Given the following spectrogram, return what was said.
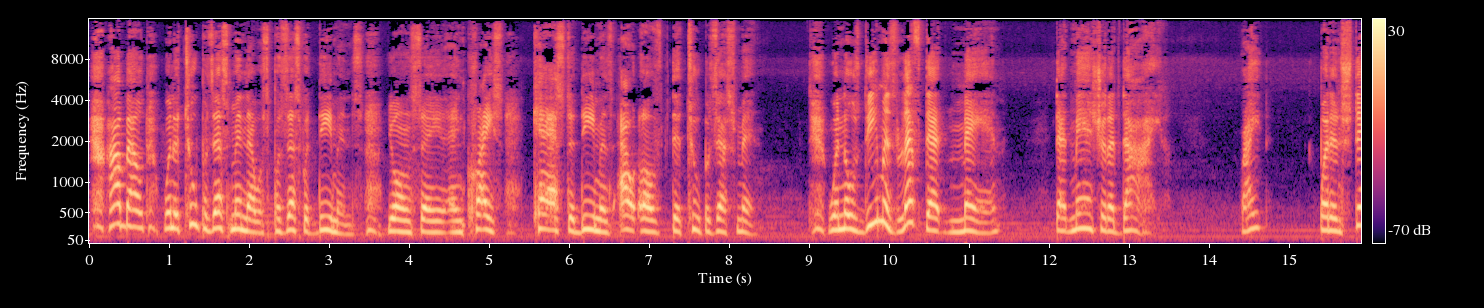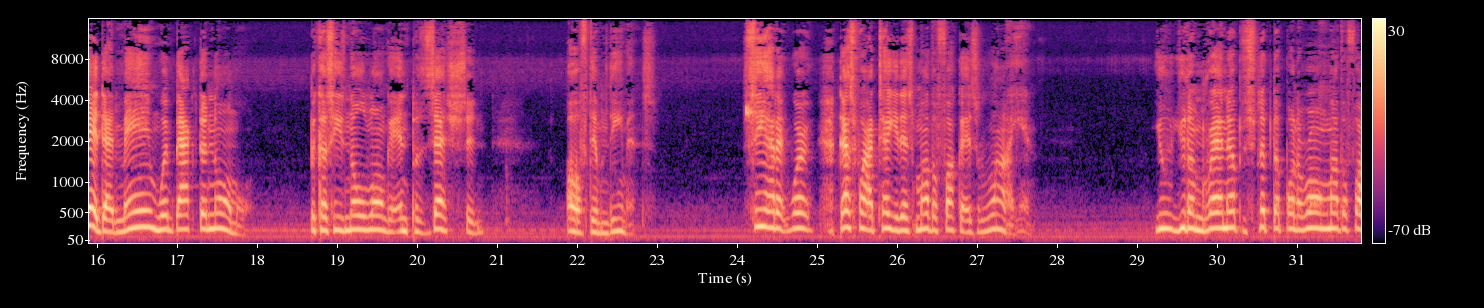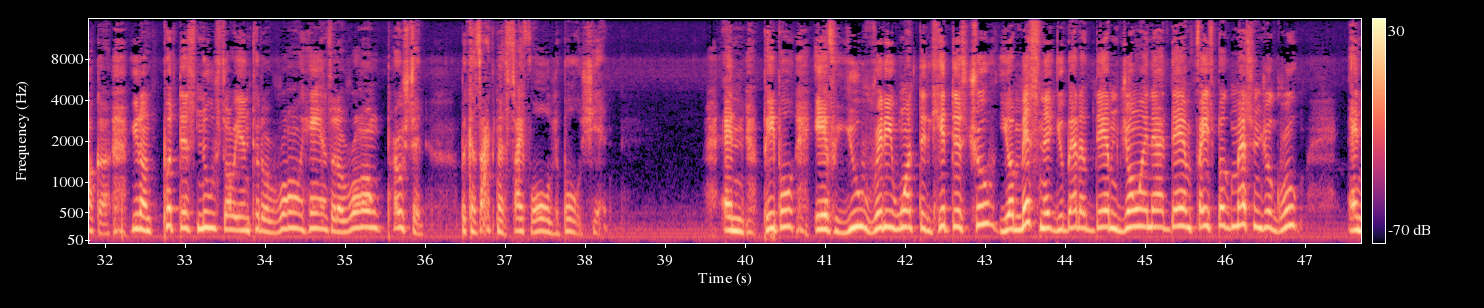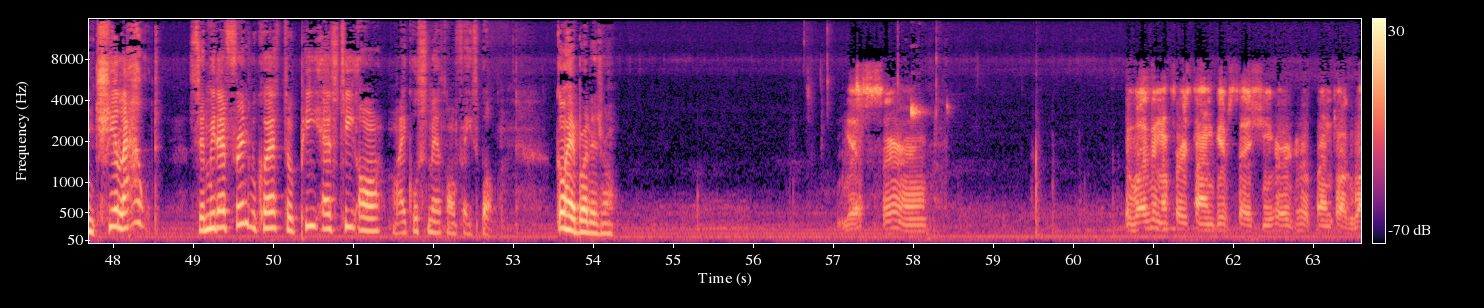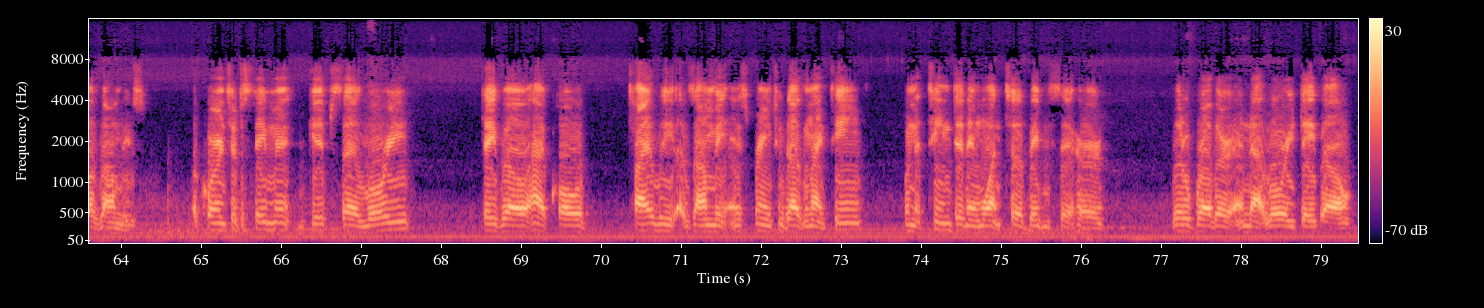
How about when the two possessed men that was possessed with demons, you know what I'm saying, and Christ cast the demons out of the two possessed men? When those demons left that man, that man should have died, right? But instead, that man went back to normal because he's no longer in possession of them demons. See how that works? That's why I tell you this motherfucker is lying. You you done ran up and slipped up on the wrong motherfucker. You done put this news story into the wrong hands of the wrong person because I can decipher all the bullshit. And people, if you really want to hit this truth, you're missing it. You better damn join that damn Facebook Messenger group and chill out. Send me that friend request to PSTR Michael Smith on Facebook. Go ahead, brother Israel. Yes, sir. It wasn't the first time Gibbs said she heard her friend talk about zombies. According to the statement, Gibbs said Lori Daybell had called Tylee a zombie in spring 2019 when the teen didn't want to babysit her little brother and that Lori Daybell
